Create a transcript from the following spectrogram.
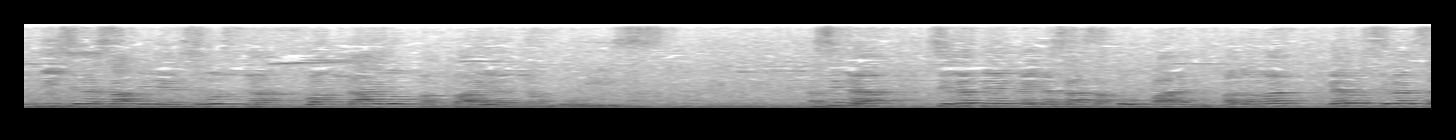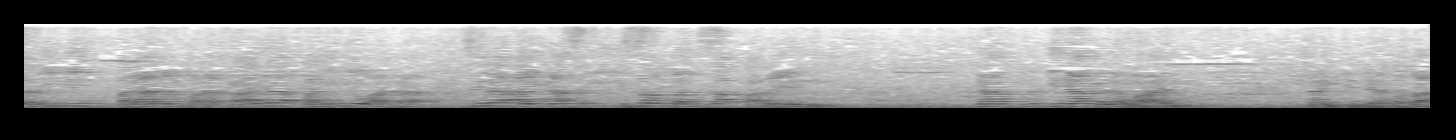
hindi sinasabi ni Jesus na huwag tayo magbayad ng buwis. Kasi nga, sila din ay nasasakupan. Bagamat meron silang sariling pananampalataya, paniniwala, sila ay nasa isang bansa pa rin na ginagalawan. Naintindihan ba ba?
